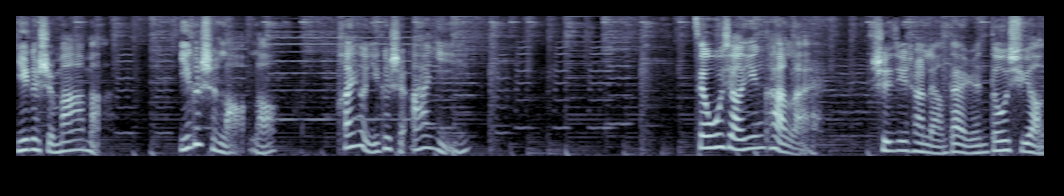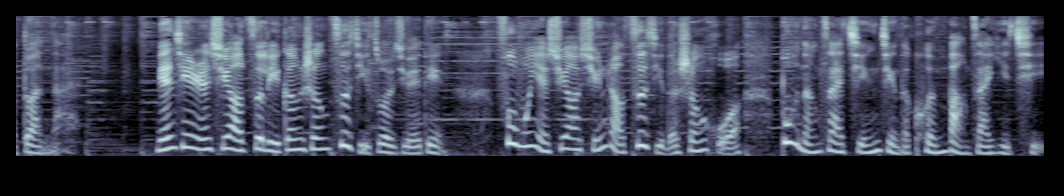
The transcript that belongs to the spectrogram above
一个是妈妈，一个是姥姥，还有一个是阿姨。在吴小英看来，实际上两代人都需要断奶，年轻人需要自力更生，自己做决定。父母也需要寻找自己的生活，不能再紧紧的捆绑在一起。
